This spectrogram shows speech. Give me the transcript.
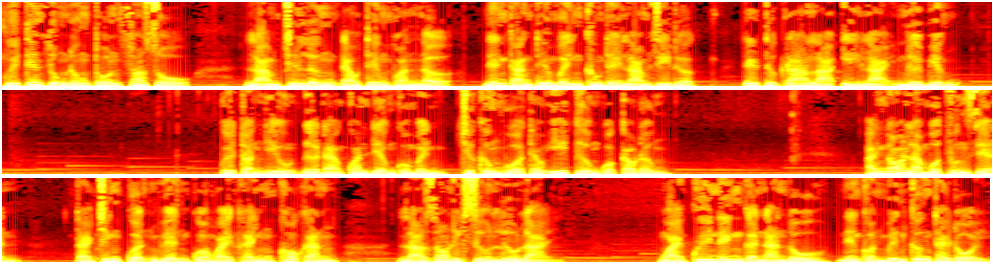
Quỹ tín dụng nông thôn xóa sổ, làm trên lưng đeo thêm khoản nợ nên càng thêm mình không thể làm gì được. Đây thực ra là ỉ lại nơi biếng. Quế Toàn Hữu đưa ra quan điểm của mình chứ không hùa theo ý tưởng của Cao Đông. Anh nói là một phương diện, tài chính quận huyện của Hoài Khánh khó khăn là do lịch sử lưu lại. Ngoài Quy Ninh gần An Đô nên còn miễn cưỡng thay đổi,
